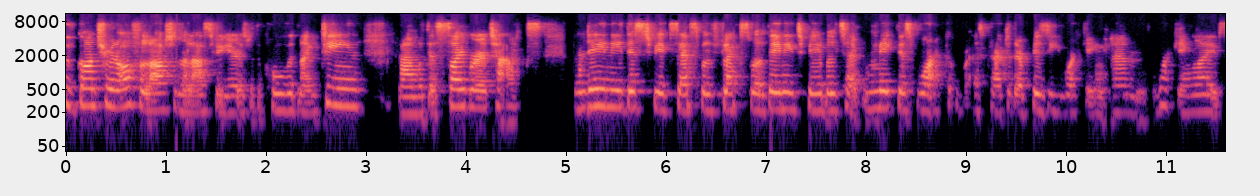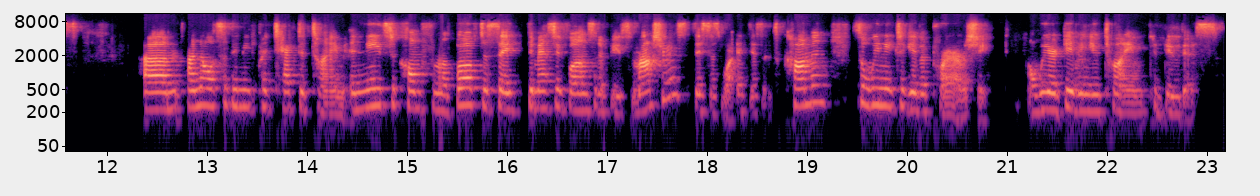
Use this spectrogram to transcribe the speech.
who've gone through an awful lot in the last few years with the COVID-19 and with the cyber attacks. And they need this to be accessible, flexible. They need to be able to make this work as part of their busy working um, working lives. Um, and also they need protected time. It needs to come from above to say domestic violence and abuse matters. This is what it is, it's common. So we need to give it priority. And we are giving you time to do this.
